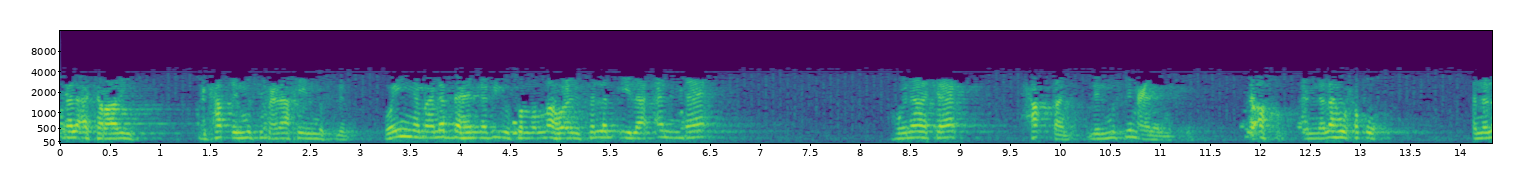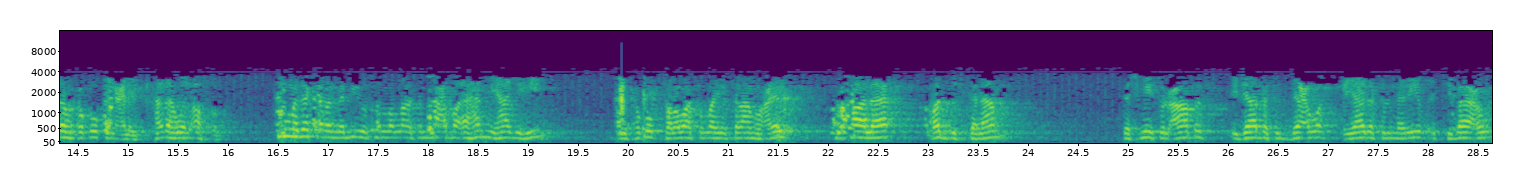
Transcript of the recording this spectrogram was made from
ملأ كراريس من حق المسلم على أخيه المسلم. وإنما نبه النبي صلى الله عليه وسلم إلى أن هناك حقا للمسلم على المسلم. الأصل أن له حقوق. أن له حقوقا عليك. هذا هو الأصل. ثم ذكر النبي صلى الله عليه وسلم بعض أهم هذه الحقوق صلوات الله وسلامه عليه وقال رد السلام تشميت العاطف إجابة الدعوة عيادة المريض اتباع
